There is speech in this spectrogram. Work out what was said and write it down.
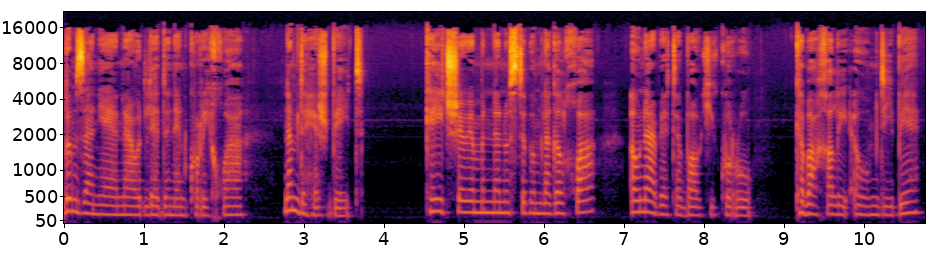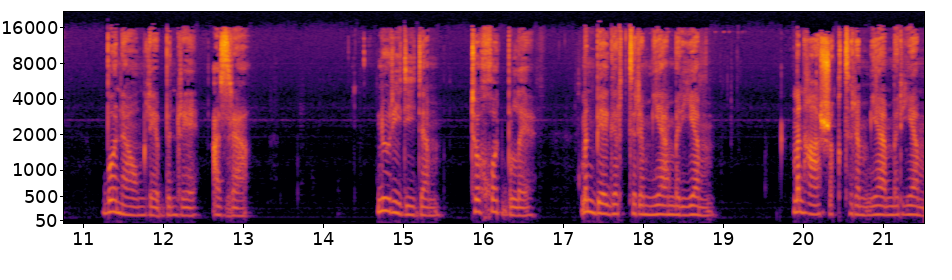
بمزانایە ناوت لێ دەنێن کوڕی خوا نەمدەهێش بیت کە هیچ شەوێ من نەنووسە بم لەگەڵ خوا ئەو نابێتە باوکی کوڕ و. کە باخەڵی ئەوم دیبێ بۆ ناوم لێ بنرێ ئازرا. نوری دیدەم تۆ خۆت بڵێ. من بێگەرترم یا مریەم من عاشقترم یا مریەم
